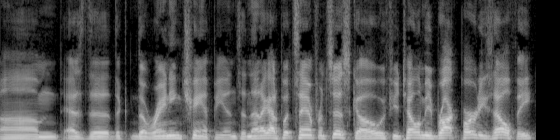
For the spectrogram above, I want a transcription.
um, as the, the the reigning champions, and then I got to put San Francisco. If you're telling me Brock Purdy's healthy.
